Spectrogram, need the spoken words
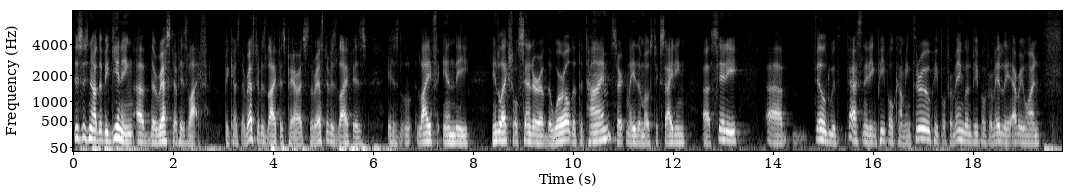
this is now the beginning of the rest of his life, because the rest of his life is Paris. The rest of his life is, is life in the intellectual center of the world at the time, certainly the most exciting uh, city, uh, filled with fascinating people coming through, people from England, people from Italy, everyone.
